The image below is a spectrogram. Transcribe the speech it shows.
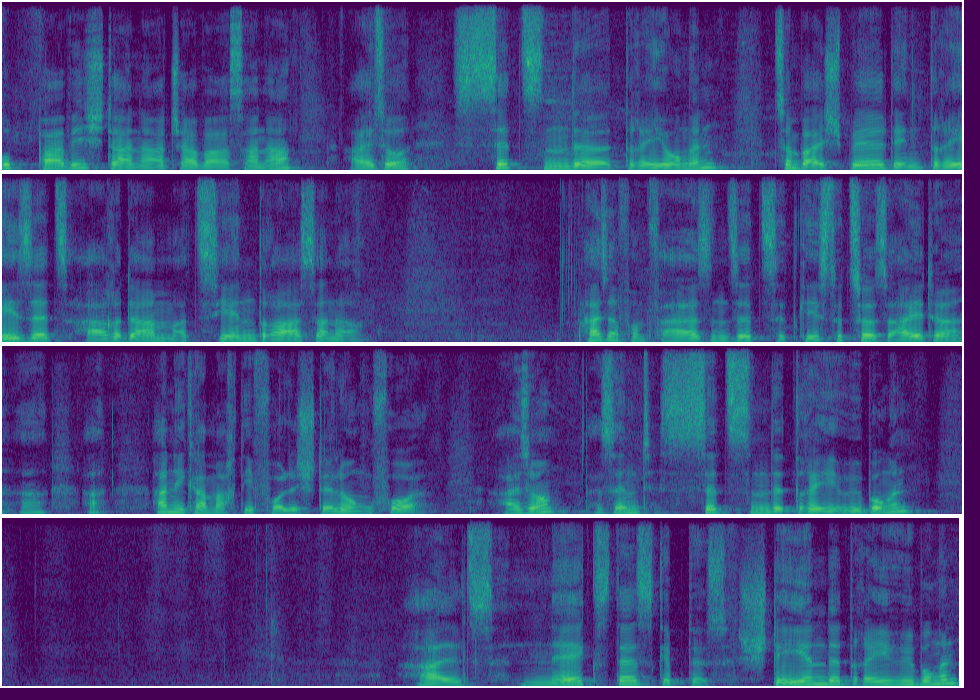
Uppavishtana Javasana, also sitzende Drehungen, zum Beispiel den Drehsitz Ardha Matsyendrasana. Also vom Fersensitz gehst du zur Seite. Annika macht die volle Stellung vor. Also, das sind sitzende Drehübungen. Als nächstes gibt es stehende Drehübungen,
